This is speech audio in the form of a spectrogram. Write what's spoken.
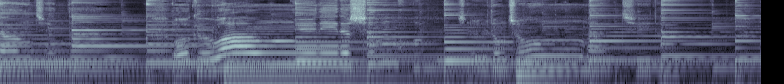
样简单。我渴望与你的生活始终充满期待。我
